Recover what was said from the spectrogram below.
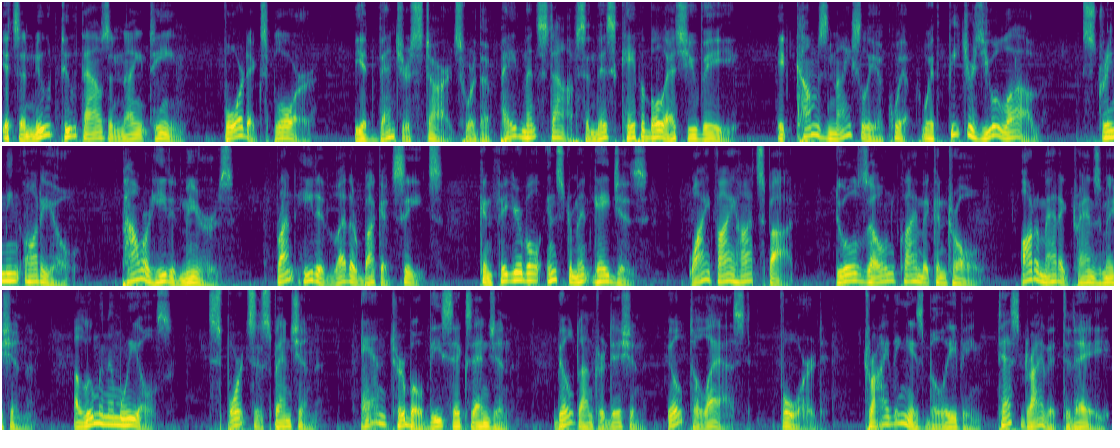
It's a new 2019 Ford Explorer. The adventure starts where the pavement stops in this capable SUV. It comes nicely equipped with features you love. Streaming audio, power heated mirrors, front heated leather bucket seats, configurable instrument gauges, Wi-Fi hotspot, dual zone climate control, automatic transmission, aluminum wheels, sport suspension, and turbo V6 engine. Built on tradition, built to last. Ford. Driving is believing. Test drive it today.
